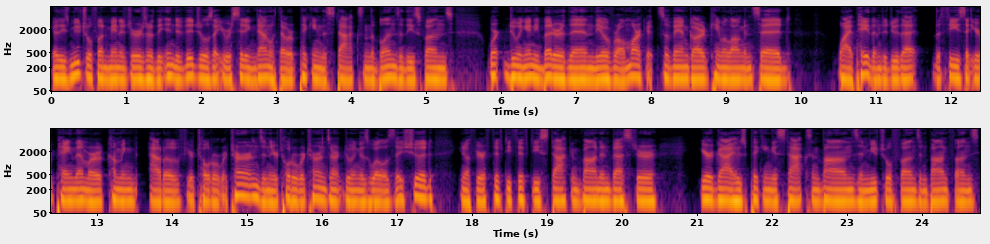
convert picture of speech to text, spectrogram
you know these mutual fund managers or the individuals that you were sitting down with that were picking the stocks and the blends of these funds weren't doing any better than the overall market so vanguard came along and said why pay them to do that? The fees that you're paying them are coming out of your total returns, and your total returns aren't doing as well as they should. You know, if you're a 50 50 stock and bond investor, you're a guy who's picking his stocks and bonds and mutual funds and bond funds.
